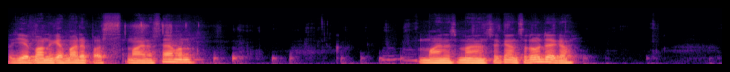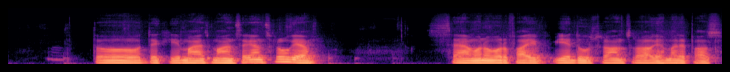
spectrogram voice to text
तो ये बन गया हमारे पास माइनस सेवन माइनस माइनस से कैंसिल हो जाएगा. तो देखिए माइनस माइनस से कैंसिल हो गया. सेवन ओवर फाइव ये दूसरा आंसर आ गया हमारे पास.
